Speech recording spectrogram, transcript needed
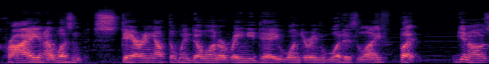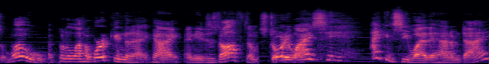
cry and I wasn't staring out the window on a rainy day wondering what is life, but you know, I was, whoa, I put a lot of work into that guy, and he just offed him. Story wise, I can see why they had him die.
